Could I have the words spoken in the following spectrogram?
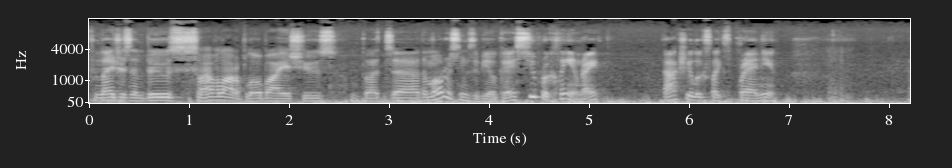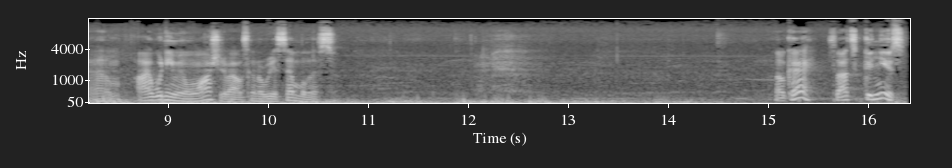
for nitrous and booze, so I have a lot of blow-by issues, but uh, the motor seems to be okay. Super clean, right? It actually looks like it's brand new. Um, I wouldn't even wash it if I was going to reassemble this. Okay, so that's good news.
